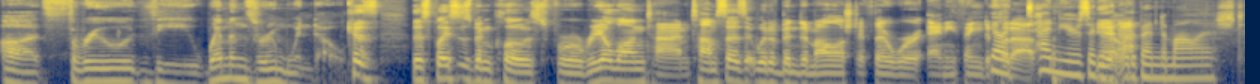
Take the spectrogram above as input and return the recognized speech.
uh, through the women's room window. Because this place has been closed for a real long time. Tom says it would have been demolished if there were anything to yeah, put like up. 10 years ago it would have been demolished.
